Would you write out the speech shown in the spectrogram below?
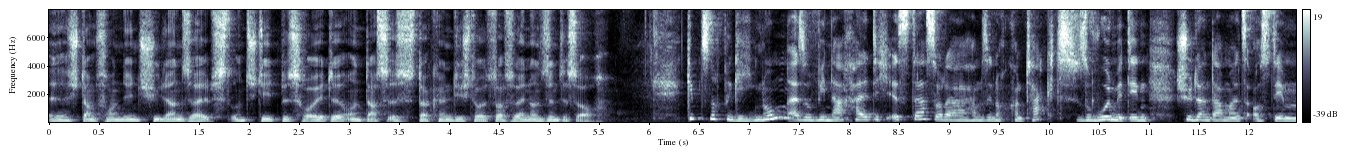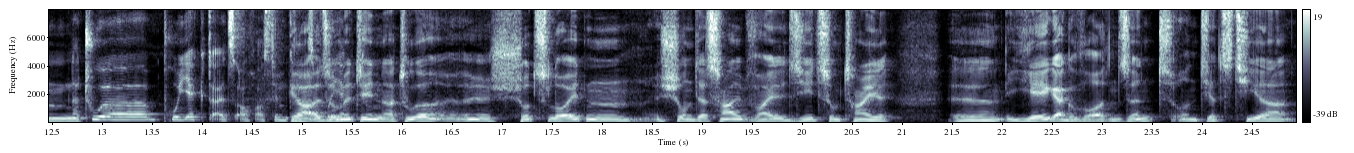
äh, stammt von den Schülern selbst und steht bis heute. Und das ist, da können die stolz drauf sein und sind es auch. Gibt es noch Begegnungen? Also wie nachhaltig ist das? Oder haben Sie noch Kontakt sowohl mit den Schülern damals aus dem Naturprojekt als auch aus dem Ja, also mit den Naturschutzleuten schon deshalb, weil sie zum Teil äh, Jäger geworden sind und jetzt hier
